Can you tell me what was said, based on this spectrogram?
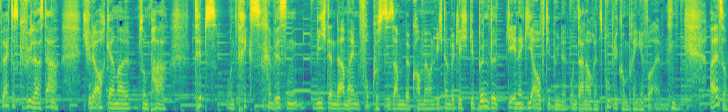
vielleicht das Gefühl hast, da, ah, ich würde auch gerne mal so ein paar Tipps und Tricks wissen, wie ich denn da meinen Fokus zusammenbekomme und wie ich dann wirklich gebündelt die Energie auf die Bühne und dann auch ins Publikum bringe vor allem. Also,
